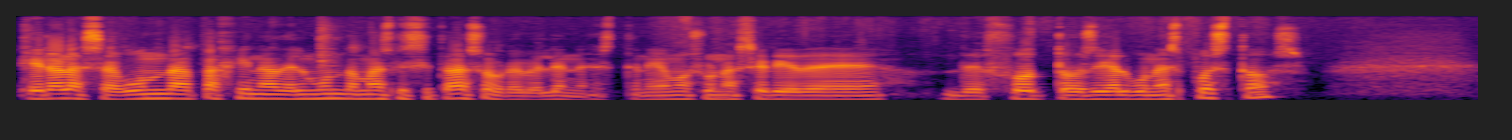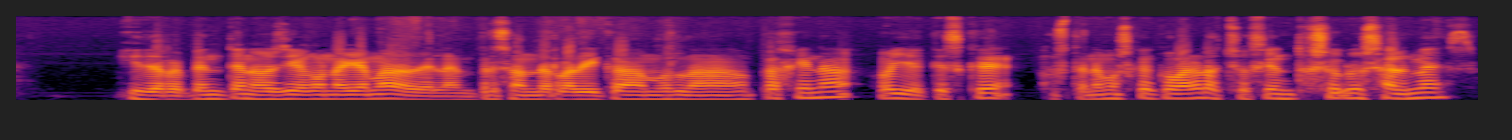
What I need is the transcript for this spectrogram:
era la segunda página del mundo más visitada sobre Belénes. Teníamos una serie de, de fotos y álbumes puestos y de repente nos llega una llamada de la empresa donde radicábamos la página, oye, que es que os tenemos que cobrar 800 euros al mes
